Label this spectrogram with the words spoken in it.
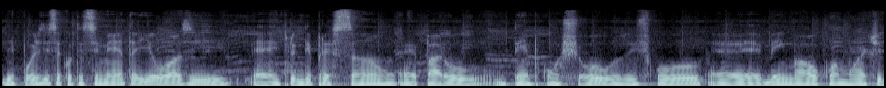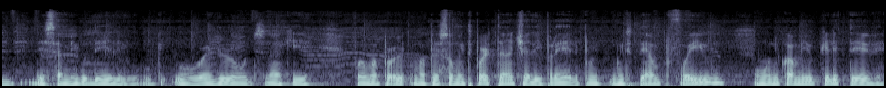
Depois desse acontecimento aí, o Ozzy é, entrou em depressão, é, parou um tempo com os shows e ficou bem mal com a morte desse amigo dele, o, o Randy Rhodes, né? Que foi uma, uma pessoa muito importante ali para ele por muito tempo. Foi o único amigo que ele teve.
